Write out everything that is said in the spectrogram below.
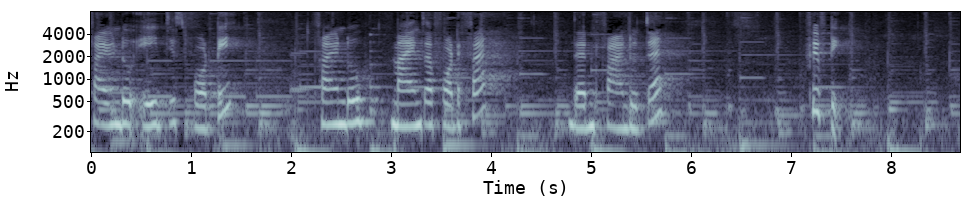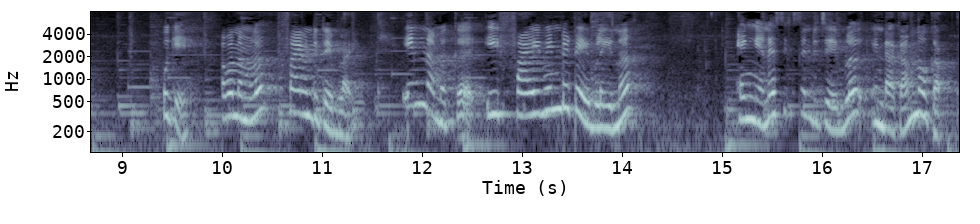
5 into 8 is 40 5 into 9s are 45 then 5 into 10 50 okay അപ്പോൾ നമ്മൾ ഫൈവിൻ്റെ ടേബിളായി ഇനി നമുക്ക് ഈ ഫൈവിന്റെ ടേബിളിൽ നിന്ന് എങ്ങനെ സിക്സിന്റെ ടേബിൾ ഉണ്ടാക്കാൻ നോക്കാം.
